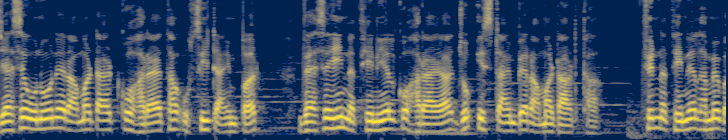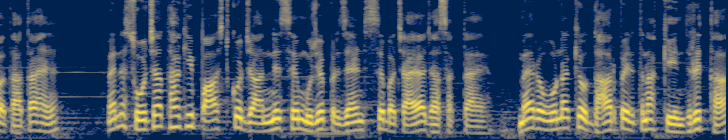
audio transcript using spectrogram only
जैसे उन्होंने रामाटाट को हराया था उसी टाइम पर, वैसे ही नथेनियल को हराया जो इस टाइम पे रामाटाट था। फिर नथीनियल हमें बताता है, मैंने सोचा था कि पास्ट को जानने से मुझे प्रेजेंट से बचाया जा सकता है। मैं रवोना के उद्धार पर इतना केंद्रित था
